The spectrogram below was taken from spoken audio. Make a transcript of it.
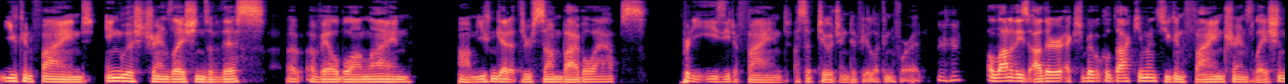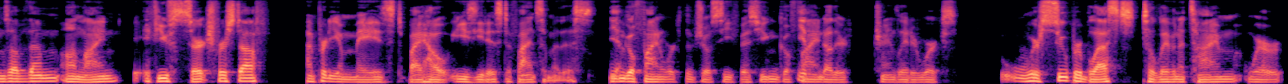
You can find English translations of this uh, available online. Um, you can get it through some Bible apps. Pretty easy to find a Septuagint if you're looking for it. Mhm. A lot of these other extra biblical documents, you can find translations of them online. If you search for stuff, I'm pretty amazed by how easy it is to find some of this. You can go find works of Josephus. You can go Yep. find other translated works we're super blessed to live in a time where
